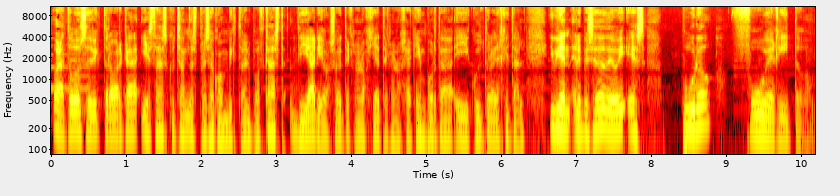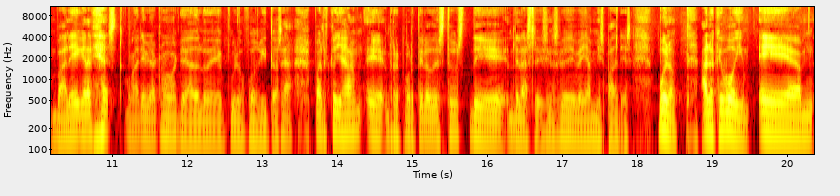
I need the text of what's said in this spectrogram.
Hola a todos, soy Víctor Abarca y estás escuchando Expreso con Víctor, el podcast diario sobre tecnología, tecnología que importa y cultura digital. Y bien, el episodio de hoy es puro fueguito, ¿vale? Gracias. Madre mía, cómo me ha quedado lo de puro fueguito. O sea, parezco ya eh, reportero de estos de, las televisiones que veían mis padres. Bueno, a lo que voy. Eh,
